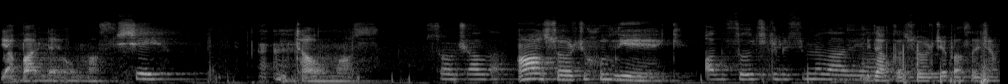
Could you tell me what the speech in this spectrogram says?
Ya balle olmaz. Şey. İta olmaz. Sorçalda. Aa Surge'ü full diyek. Abi Surge gibisi mi var ya? Bir dakika Surge'e basacağım.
